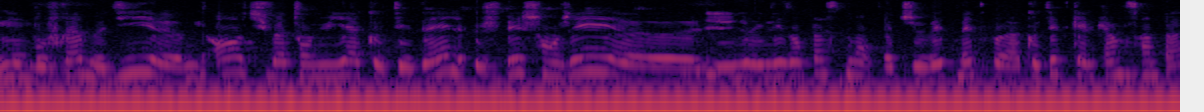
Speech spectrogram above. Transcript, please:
mon beau-frère me dit oh tu vas t'ennuyer à côté d'elle, je vais changer euh, les, emplacements en fait, je vais te mettre à côté de quelqu'un de sympa.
